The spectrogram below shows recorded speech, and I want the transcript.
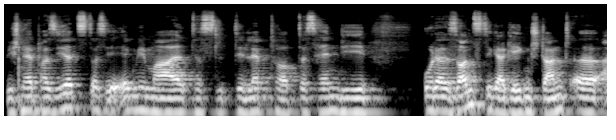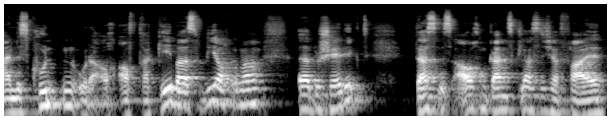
Wie schnell passiert es, dass ihr irgendwie mal das, den Laptop, das Handy oder sonstiger Gegenstand äh, eines Kunden oder auch Auftraggebers, wie auch immer, äh, beschädigt? Das ist auch ein ganz klassischer Fall,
